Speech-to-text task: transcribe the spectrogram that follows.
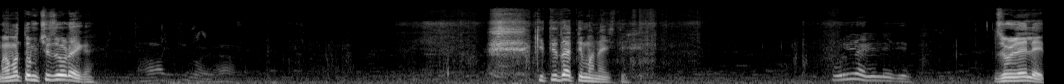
मामा तुमची जोड आहे का? किती जाती म्हणायची ते? पुरी झालेली जुळलेले आहेत.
